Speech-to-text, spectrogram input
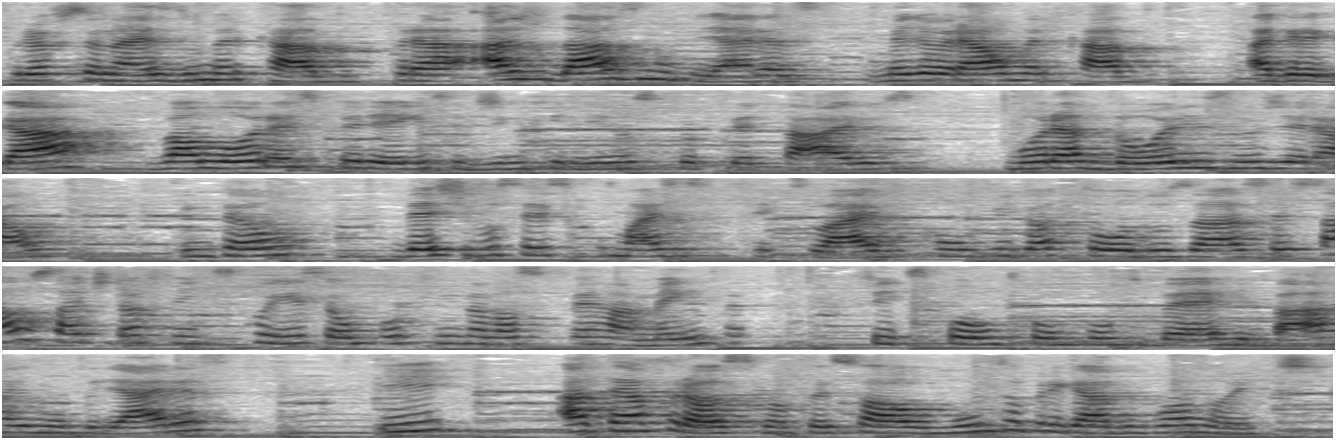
profissionais do mercado para ajudar as imobiliárias a melhorar o mercado, agregar valor à experiência de inquilinos, proprietários, moradores no geral. Então, deixe vocês com mais essa Fix Live. Convido a todos a acessar o site da Fix, conhecer um pouquinho da nossa ferramenta, fix.com.br/imobiliárias. E até a próxima, pessoal. Muito obrigada e boa noite.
